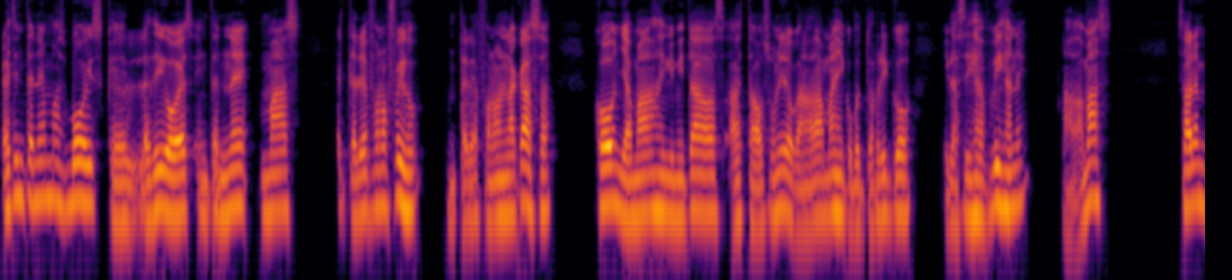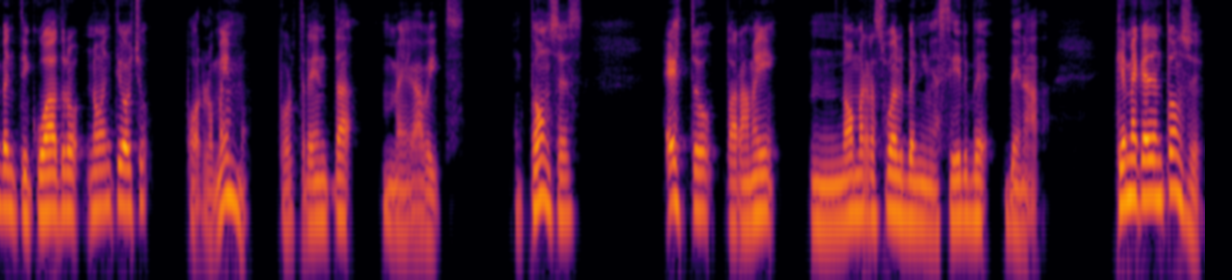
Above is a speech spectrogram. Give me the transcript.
Este Internet más Voice, que les digo es Internet más el teléfono fijo, un teléfono en la casa, con llamadas ilimitadas a Estados Unidos, Canadá, México, Puerto Rico y las Islas Vírgenes, nada más. Salen 24.98 por lo mismo, por 30 megabits. Entonces, esto para mí no me resuelve ni me sirve de nada. ¿Qué me queda entonces?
